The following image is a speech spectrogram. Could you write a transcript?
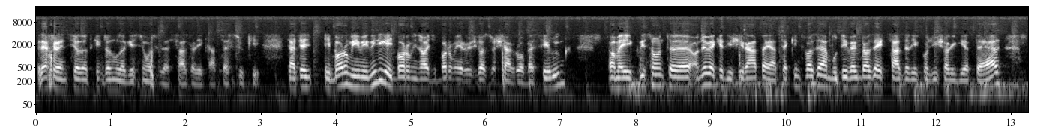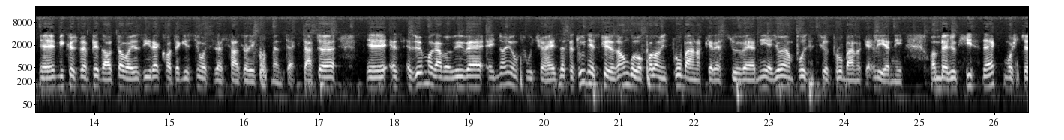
referenciadatként a 0,8%-át tesszük ki. Tehát egy, egy baromi, még mindig egy baromi nagy, baromi erős gazdaságról beszélünk, amelyik viszont a növekedési rátáját tekintve az elmúlt években az 1%-os is alig érte el, miközben például tavaly az írek 6,8%-ot mentek. Tehát ez, ez önmagában véve egy nagyon furcsa helyzet. Tehát úgy néz ki, hogy az angolok valamit próbálnak keresztül verni, egy olyan pozíciót próbálnak elérni, amiben ők hisznek. Most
